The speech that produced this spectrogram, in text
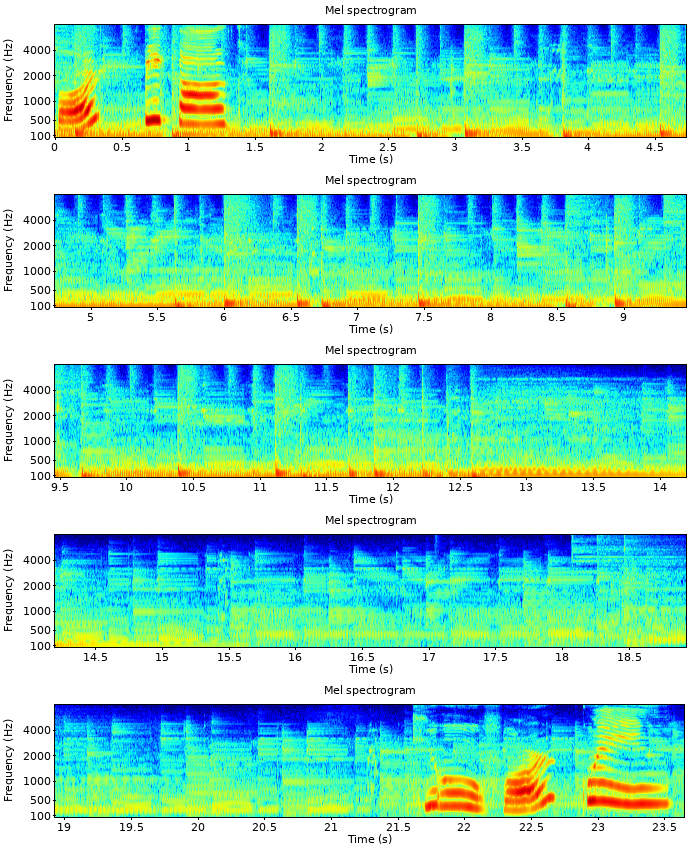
for peacock. Q for queen.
